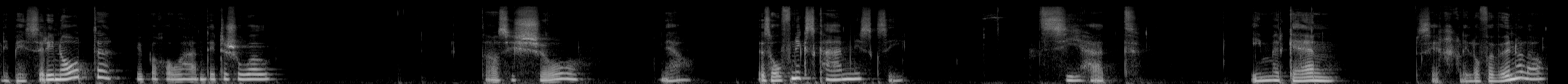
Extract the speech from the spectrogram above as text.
ein bessere Noten bekommen haben in der Schule. Das ist schon ja, ein Hoffnungsgeheimnis. Sie hat immer gern sich ein bisschen verwöhnen lassen.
